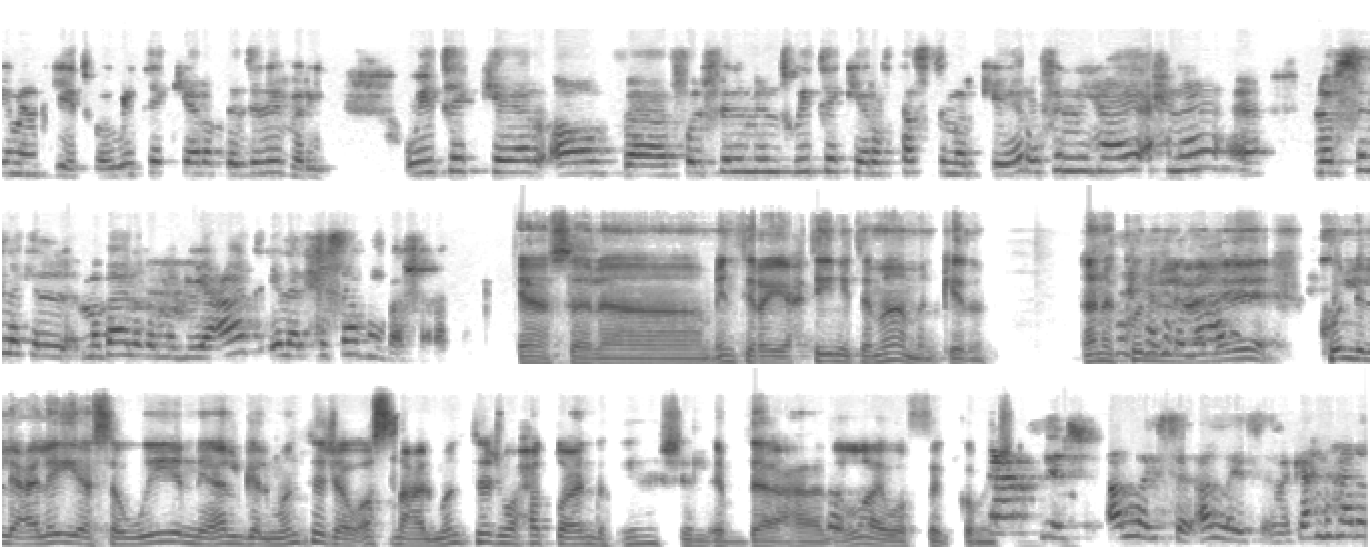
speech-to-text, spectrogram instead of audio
payment gate we take care of the delivery we take care of fulfillment we take care of customer care وفي النهاية إحنا uh, نرسل لك مبالغ المبيعات إلى الحساب مباشرة. يا سلام. أنت ريحتيني تماما كذا. أنا كل اللي عليه كل اللي علي أسويه إني ألقى المنتج أو أصنع المنتج وأحطه عنده إيش الإبداع هذا؟ الله يوفقكم تعرف ليش؟ الله يسلمك الله يسلمك. إحنا هذا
